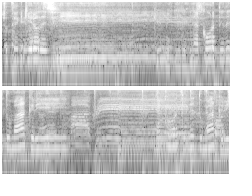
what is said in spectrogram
Yo te quiero decir. ¿Qué me querés La corte de tu Macri. La corte de tu Macri.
